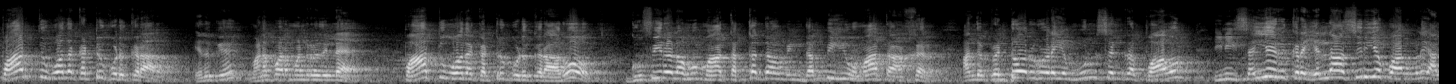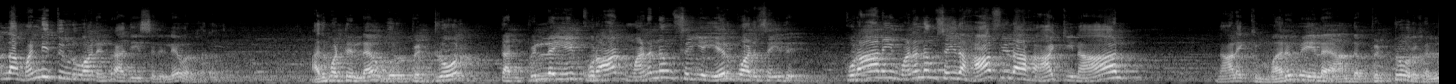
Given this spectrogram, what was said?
பார்த்து போத கற்றுக் கொடுக்கிறாரோ? எதுக்கு? மனப்பாடம் பண்ணுறது இல்லை பார்த்து ஓத கற்றுக் கொடுக்கிறாரோ? குஃபிரலகும் மா தக்கத்தாமின் தப்பியும் மா தகர் அந்த பெற்றோர்களுடைய முன் சென்ற பாவம் இனி செய்ய இருக்கிற எல்லா சிறிய பாவங்களையும் அல்லாஹ் மன்னித்து விடுவான் என்று ஹதீஸிலே வருகிறது. அது மட்டும் இல்லை ஒரு பெற்றோர் தன் பிள்ளையை குரான் மனநம் செய்ய ஏற்பாடு செய்து குரானை மனநம் செய்த ஹாஃபிலாக ஆக்கினால் நாளைக்கு மறுமையில் அந்த பெற்றோர்கள்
